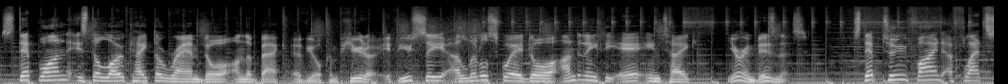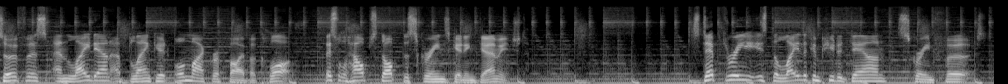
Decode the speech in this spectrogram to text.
Step 1 is to locate the RAM door on the back of your computer. If you see a little square door underneath the air intake, you're in business. Step 2 Find a flat surface and lay down a blanket or microfiber cloth. This will help stop the screens getting damaged. Step 3 is to lay the computer down screen first.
